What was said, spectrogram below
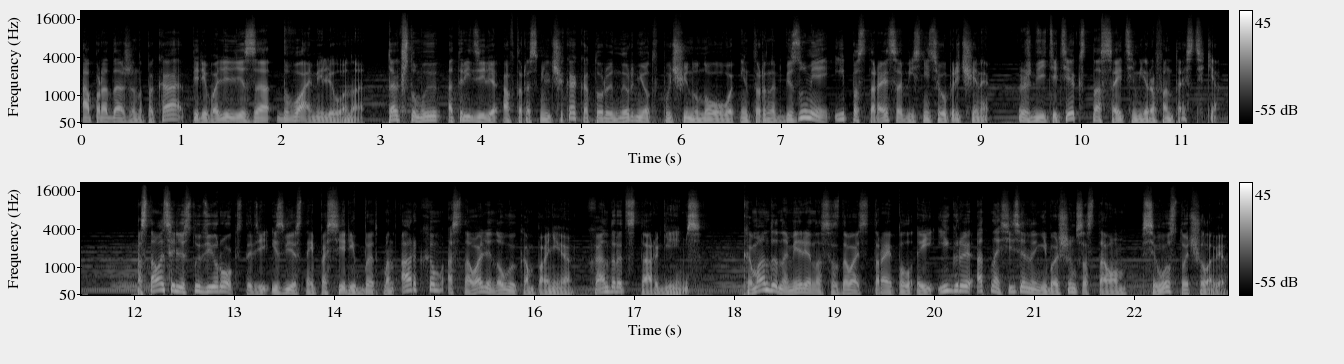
а продажи на ПК перевалили за 2 миллиона. Так что мы отрядили автора смельчака, который нырнет в пучину нового интернет-безумия и постарается объяснить его причины. Ждите текст на сайте Мира Фантастики. Основатели студии Rocksteady, известной по серии Batman Arkham, основали новую компанию — 100 Star Games. Команда намерена создавать AAA игры относительно небольшим составом, всего 100 человек.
